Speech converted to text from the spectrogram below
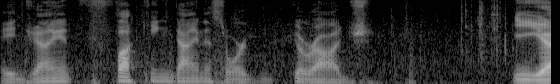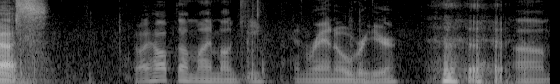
A giant fucking dinosaur garage. yes. So I hopped on my monkey and ran over here. um,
